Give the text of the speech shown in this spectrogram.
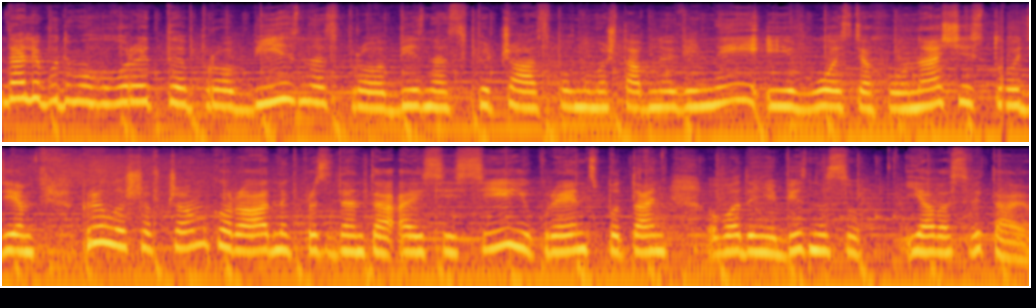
Далі будемо говорити про бізнес, про бізнес під час повномасштабної війни. І в гостях у нашій студії Крило Шевченко, радник президента ICC Ukraine з питань ведення бізнесу. Я вас вітаю.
